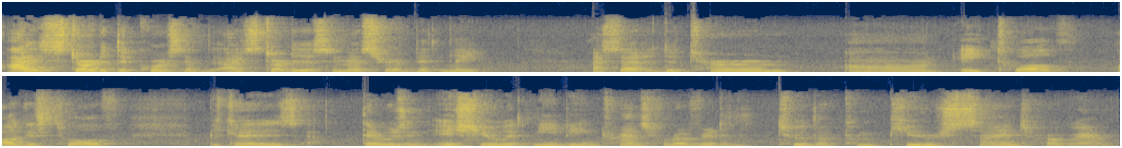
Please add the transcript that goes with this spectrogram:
I started the course. I started the semester a bit late. I started the term on 8-12, August 12, because there was an issue with me being transferred over to, to the computer science program.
